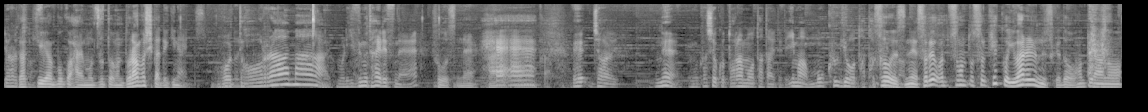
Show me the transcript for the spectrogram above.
やら楽器は僕は、はい、もうずっとドラムしかできないんです。ドラマ、はい、もうリズム隊ですね。そうですね。へえじゃあね、昔はこうドラムを叩いてて今は木魚を叩くそうですね。それ本当それ結構言われるんですけど本当にあの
